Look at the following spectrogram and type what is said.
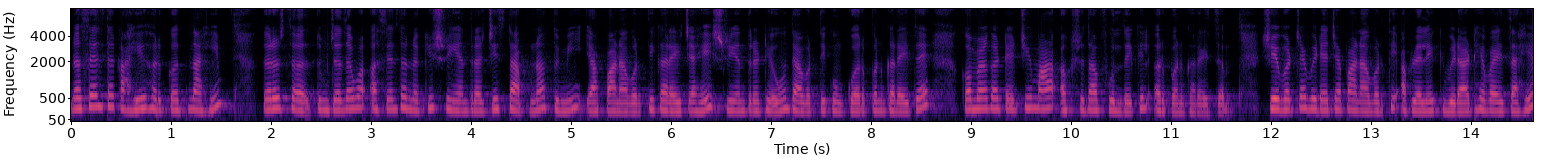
नसेल तर काही हरकत नाही. तर स तुमच्याजवळ असेल तर नक्की श्रीयंत्राची स्थापना तुम्ही या पानावरती करायची आहे. श्रीयंत्र ठेवून त्यावरती कुंकू अर्पण करायचं आहे कमळगट्याची माळ अक्षदा फूल देखील अर्पण करायचं. शेवटच्या विड्याच्या पानावरती आपल्याला एक विडा ठेवायचा आहे.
